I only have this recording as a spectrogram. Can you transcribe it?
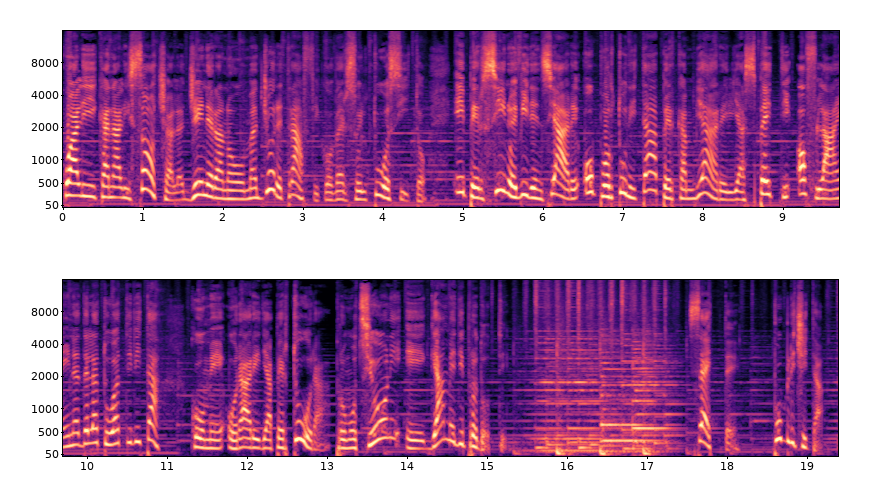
quali canali social generano maggiore traffico verso il tuo sito e persino evidenziare opportunità per cambiare gli aspetti offline della tua attività, come orari di apertura, promozioni e gamme di prodotti. 7. Pubblicità.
